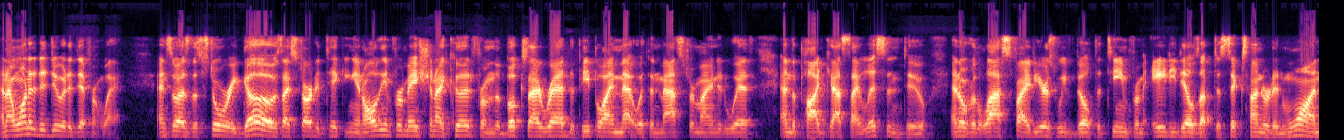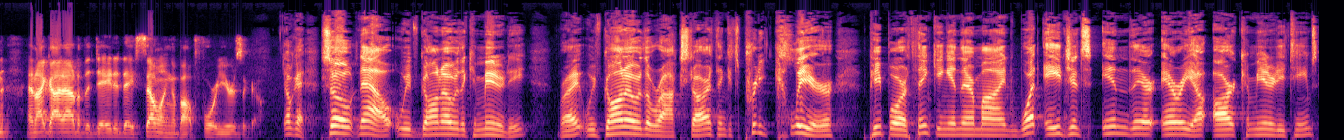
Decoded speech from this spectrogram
And I wanted to do it a different way. And so as the story goes, I started taking in all the information I could from the books I read, the people I met with and masterminded with, and the podcasts I listened to. And over the last five years, we've built a team from 80 deals up to 601. And I got out of the day to day selling about four years ago. Okay, so now we've gone over the community, right? We've gone over the rock star. I think it's pretty clear people are thinking in their mind what agents in their area are community teams,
